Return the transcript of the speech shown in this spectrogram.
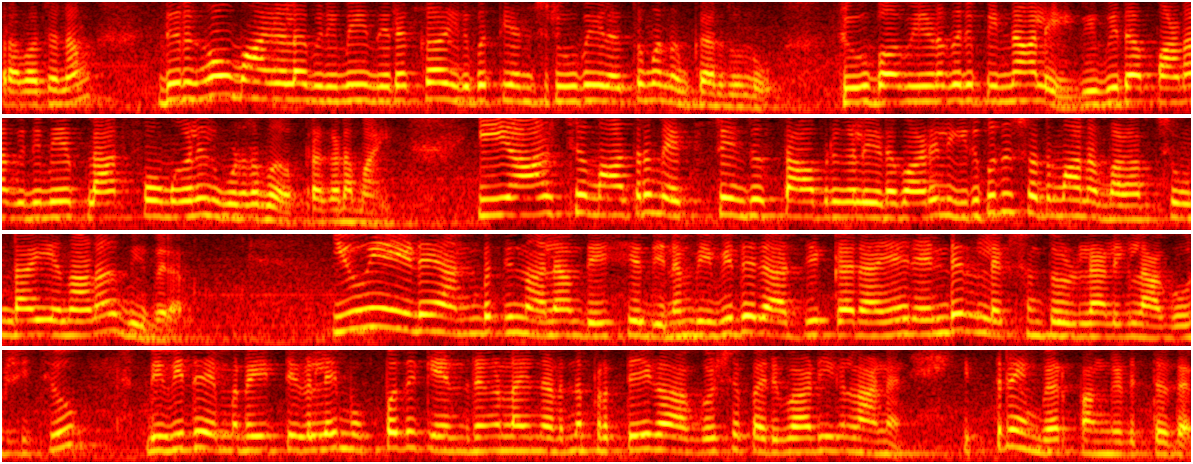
പ്രവചനം. ദീർഘവുമായുള്ള വിനിമയ നിരക്ക് ഇരുപത്തിയഞ്ച് രൂപയിലെത്തുമെന്നും കരുതുന്നു. രൂപ വീണതിന് പിന്നാലെ വിവിധ പണവിനിമയ പ്ലാറ്റ്ഫോമുകളിൽ ഉണർവ് പ്രകടമായി. ഈ ആഴ്ച മാത്രം എക്സ്ചേഞ്ച് സ്ഥാപനങ്ങളുടെ ഇടപാടിൽ ഇരുപത് ശതമാനം വളർച്ച ഉണ്ടായി എന്നാണ് വിവരം. യു എയുടെ അൻപത്തിനാലാം ദേശീയ ദിനം വിവിധ രാജ്യക്കാരായ രണ്ടര ലക്ഷം തൊഴിലാളികൾ ആഘോഷിച്ചു. വിവിധ എമിറേറ്റുകളിലെ മുപ്പത് കേന്ദ്രങ്ങളായി നടന്ന പ്രത്യേക ആഘോഷ പരിപാടികളാണ് ഇത്രയും പേർ പങ്കെടുത്തത്.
